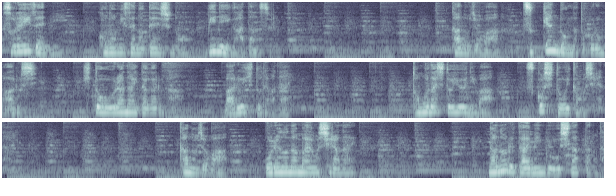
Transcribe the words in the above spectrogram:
う。それ以前にこの店の店主のビニーが破綻する。彼女はつっけんどんなところもあるし人を占いたがるが悪い人ではない。友達というには少し遠いかもしれない。彼女は俺の名前を知らない。名乗るタイミングを失ったのだ。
